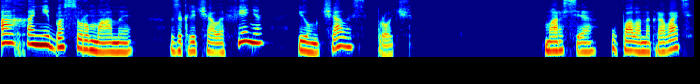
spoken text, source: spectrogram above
«Ах, они басурманы!» — закричала Феня и умчалась прочь. Марсия упала на кровать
